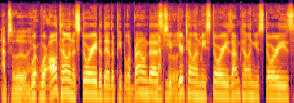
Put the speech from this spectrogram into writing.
Absolutely. We're, we're all telling a story to the other people around us. You, Absolutely. you're telling me stories. I'm telling you stories.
